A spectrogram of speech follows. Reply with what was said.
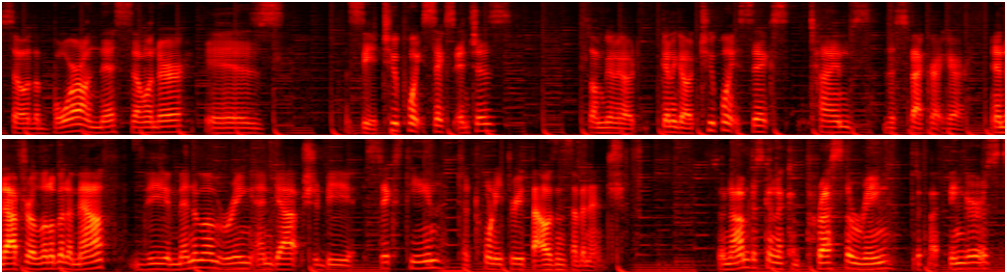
So the bore on this cylinder is let's see, 2.6 inches. So I'm gonna go, gonna go 2.6 times the spec right here. And after a little bit of math, the minimum ring end gap should be 16 to 23 thousandths of an inch. So now I'm just gonna compress the ring with my fingers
